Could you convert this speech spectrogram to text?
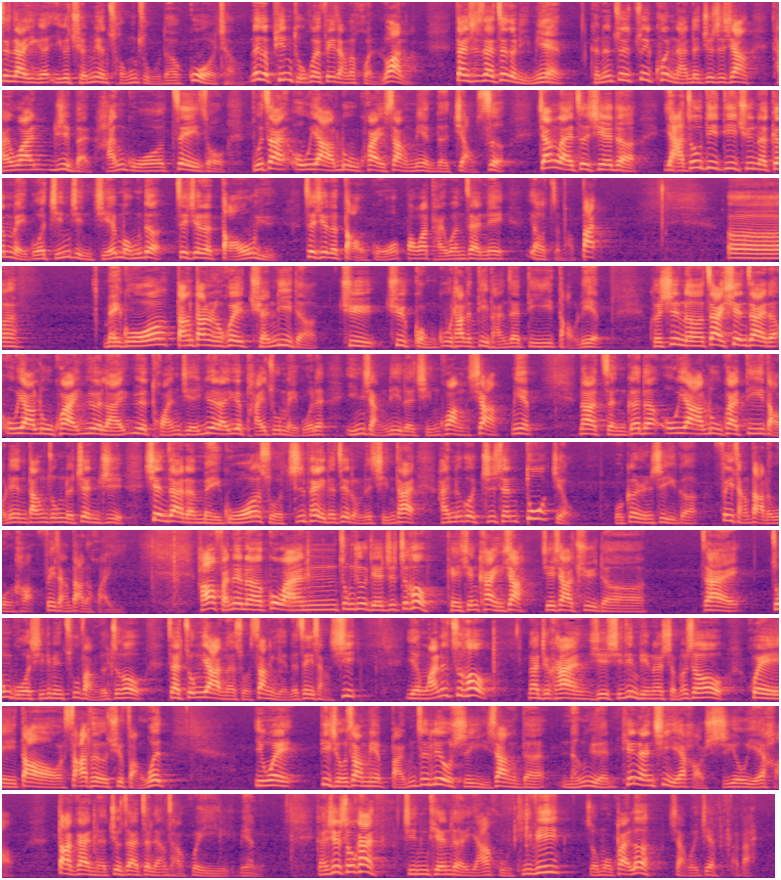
正在一个一个全面重组的过程，那个拼图会非常的混乱了。但是在这个里面，可能最最困难的就是像台湾、日本、韩国这种不在欧亚陆块上面的角色，将来这些的亚洲地地区呢，跟美国紧紧结盟的这些的岛屿。这些的岛国，包括台湾在内，要怎么办？呃，美国当当然会全力的去去巩固它的地盘在第一岛链。可是呢，在现在的欧亚陆块越来越团结、越来越排除美国的影响力的情况下面，那整个的欧亚陆块第一岛链当中的政治，现在的美国所支配的这种的形态，还能够支撑多久？我个人是一个非常大的问号，非常大的怀疑。好，反正呢，过完中秋节之之后，可以先看一下接下去的，在中国习近平出访了之后，在中亚呢所上演的这一场戏，演完了之后，那就看习习近平呢什么时候会到沙特去访问，因为地球上面百分之六十以上的能源，天然气也好，石油也好，大概呢就在这两场会议里面了。感谢收看今天的雅虎 TV，周末快乐，下回见，拜拜。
